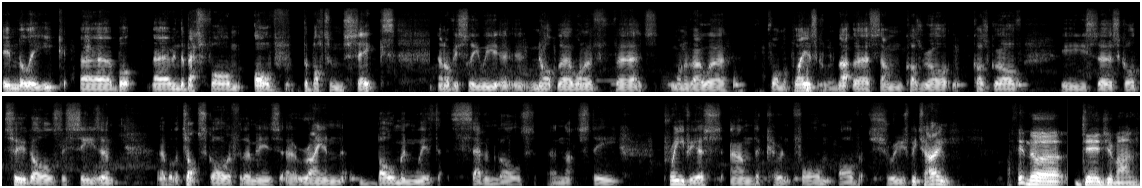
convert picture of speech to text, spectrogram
in the league, uh, but uh, in the best form of the bottom six. And obviously, we uh, note there one of uh, one of our former players coming back there, Sam Cosgrove. Cosgrove. He's uh, scored two goals this season. but the top scorer for them is Ryan Bowman with seven goals. And that's the previous and the current form of Shrewsbury Town. I think the danger man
